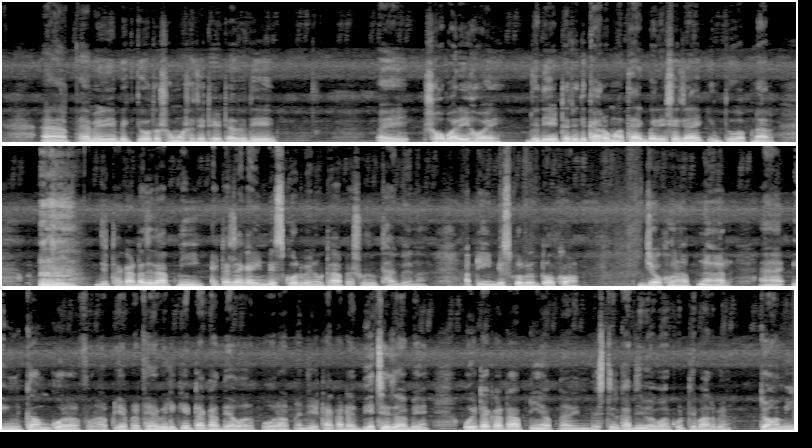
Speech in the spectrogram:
ফ্যামিলির ব্যক্তিগত সমস্যা যেটা, এটা যদি এই সবারই হয়, যদি এটা যদি কারও মাথায় একবার এসে যায়, কিন্তু আপনার যে টাকাটা যদি আপনি একটা জায়গায় ইনভেস্ট করবেন, ওটা আপনার সুযোগ থাকবে না। আপনি ইনভেস্ট করবেন তখন, যখন আপনার ইনকাম করার পর আপনি আপনার ফ্যামিলিকে টাকা দেওয়ার পর আপনার যে টাকাটা বেঁচে যাবে, ওই টাকাটা আপনি আপনার ইনভেস্টের কাজে ব্যবহার করতে পারবেন। তো আমি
